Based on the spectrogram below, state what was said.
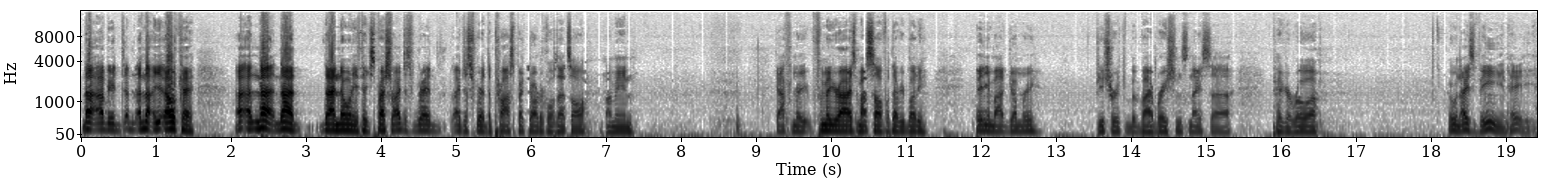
no, I mean, not, okay. Uh, not not that I know anything special. I just read I just read the prospect articles. That's all. I mean, got familiar, familiarized myself with everybody. Benny Montgomery, Futuristic Vibrations, nice uh, Pegaroa. Oh, nice Veen. Hey.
